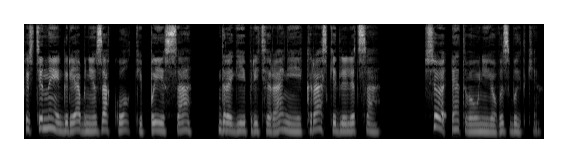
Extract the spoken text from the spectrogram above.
Костяные гребни, заколки, пояса, дорогие притирания и краски для лица. Все этого у нее в избытке.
